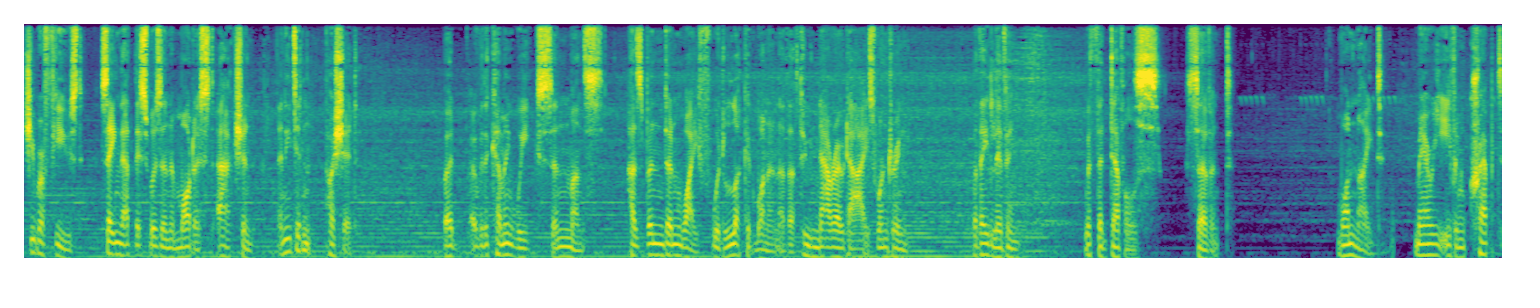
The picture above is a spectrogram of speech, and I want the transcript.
She refused, saying that this was an immodest action, and he didn't push it. But over the coming weeks and months, husband and wife would look at one another through narrowed eyes, wondering were they living with the devil's servant? One night, Mary even crept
